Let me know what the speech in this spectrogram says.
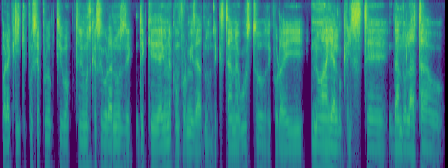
para que el equipo sea productivo tenemos que asegurarnos de, de que hay una conformidad, ¿no? De que están a gusto, de que por ahí no hay algo que les esté dando lata o,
